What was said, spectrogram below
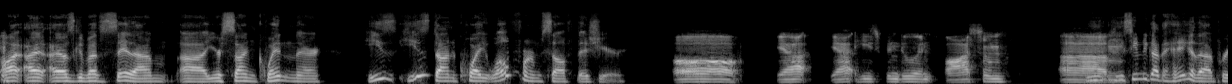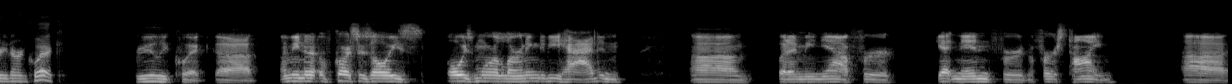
Well, I, I was about to say that um, uh, your son Quentin there, he's he's done quite well for himself this year. oh, yeah. Yeah. He's been doing awesome. He, Um, he seemed to got the hang of that pretty darn quick. really quick. Uh, I mean, of course, there's always always more learning to be had, and um, but I mean, yeah, for getting in for the first time, uh,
